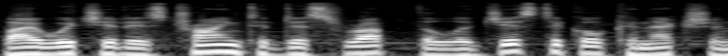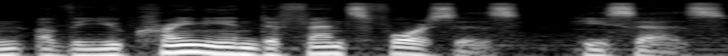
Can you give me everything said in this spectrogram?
by which it is trying to disrupt the logistical connection of the Ukrainian defense forces, he says.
